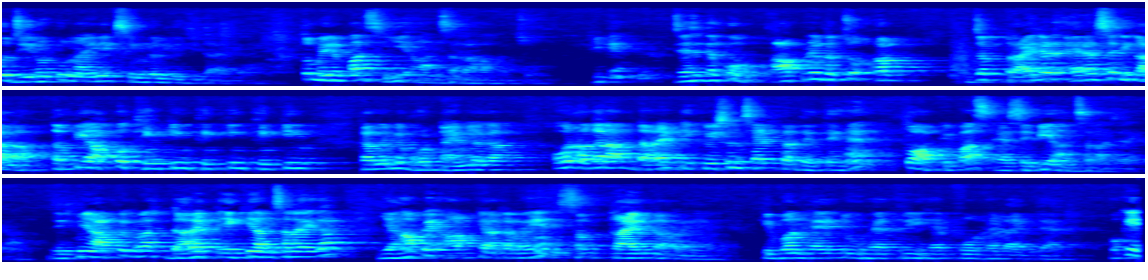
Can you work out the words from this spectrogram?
वो ज़ीरो टू नाइन एक सिंगल डिजिट आएगा। तो मेरे पास ये आंसर रहा। ठीक है? जैसे देखो आपने बच्चों अब जब ट्रायल एंड एरर से निकाला तब भी आपको थिंकिंग थिंकिंग थिंकिंग करने में बहुत टाइम लगा। और अगर आप डायरेक्ट इक्वेशन सेट कर देते हैं तो आपके पास ऐसे भी आंसर आ जाएगा। जिसमें आपके पास डायरेक्ट एक ही आंसर आएगा। यहाँ पे आप क्या कर रहे हैं सब ट्रायल कर रहे हैं कि वन है टू है थ्री है फोर है लाइक दैट ओके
